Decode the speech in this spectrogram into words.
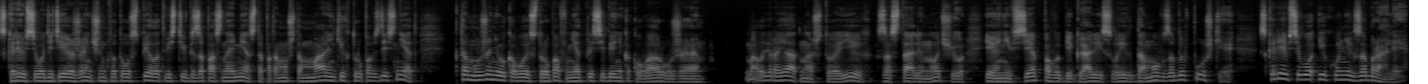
Скорее всего, детей и женщин кто-то успел отвезти в безопасное место, потому что маленьких трупов здесь нет. К тому же ни у кого из трупов нет при себе никакого оружия. Маловероятно, что их застали ночью, и они все повыбегали из своих домов, забыв пушки. Скорее всего, их у них забрали.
